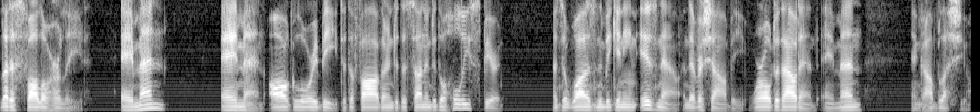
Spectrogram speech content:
Let us follow her lead. Amen. Amen. All glory be to the Father, and to the Son, and to the Holy Spirit, as it was in the beginning, is now, and ever shall be, world without end. Amen. And God bless you.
